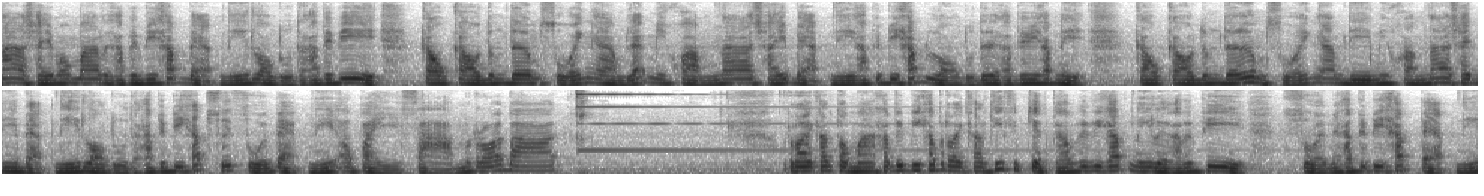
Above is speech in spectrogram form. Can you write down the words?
น่าใช้มากๆเลยครับพี่พี่ครับแบบนี้ลองดูนะครับพี่พี่เก่าๆเดิมๆสวยงาม และมีความน่าใช้แบบนี้ครับพี่พี่ครับลองดูได้เลยครับพี่พี่ครับนี่เก่าๆเดิมๆสวยงามดีมีความน่าใช้ดีแบบนี้ลองดูนะครับพี่พี่ครับสวยๆแบบนี้เอาไป 300 บาทรายการต่อมาครับพี่พี่ครับรายการที่ 17ครับพี่พี่ครับนี่เลยครับพี่พี่สวยไหมครับพี่พี่ครับแบบนี้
